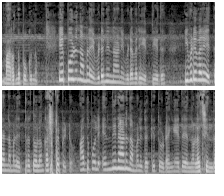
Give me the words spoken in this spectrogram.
മറന്നു പോകുന്നു. എപ്പോഴും നമ്മൾ എവിടെ നിന്നാണ് ഇവിടെ വരെ എത്തിയത്? ഇവിടെ വരെ എത്താൻ നമ്മൾ എത്രത്തോളം കഷ്ടപ്പെട്ടു? അതുപോലെ എന്തിനാണ് നമ്മൾ ഇതൊക്കെ തുടങ്ങിയത് എന്നുള്ള ചിന്ത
